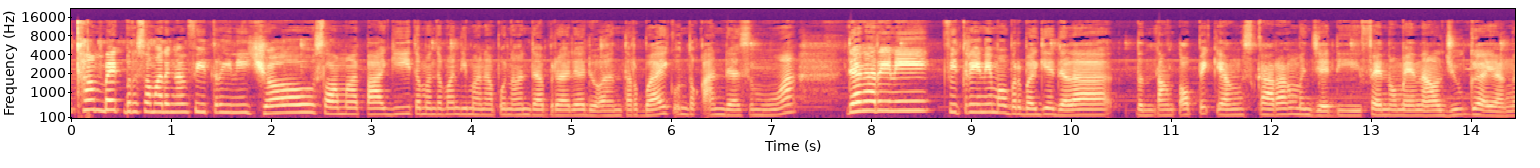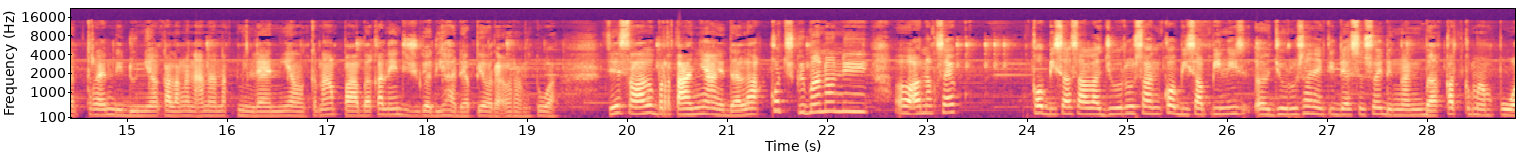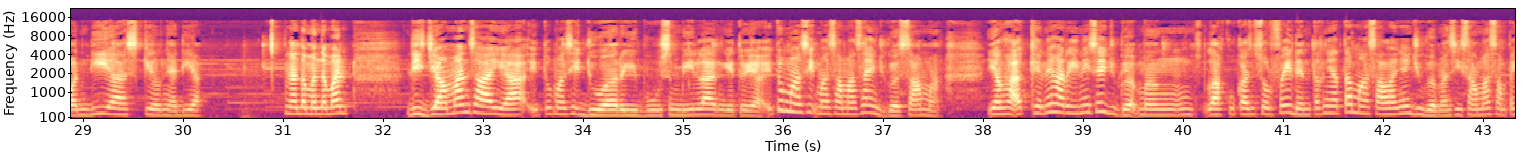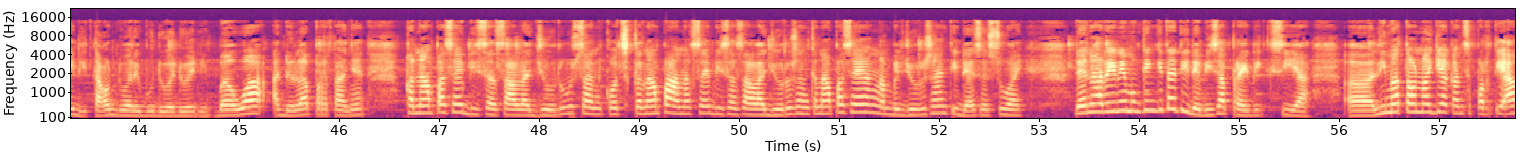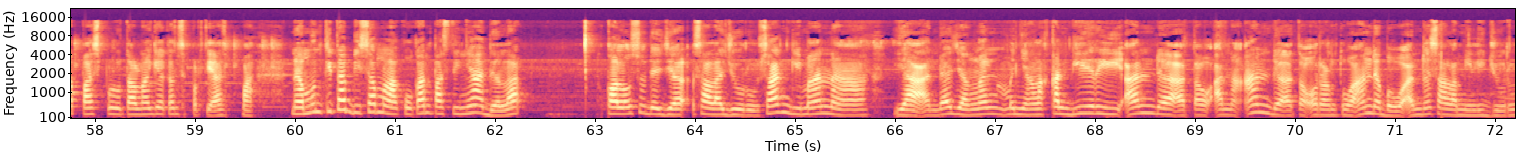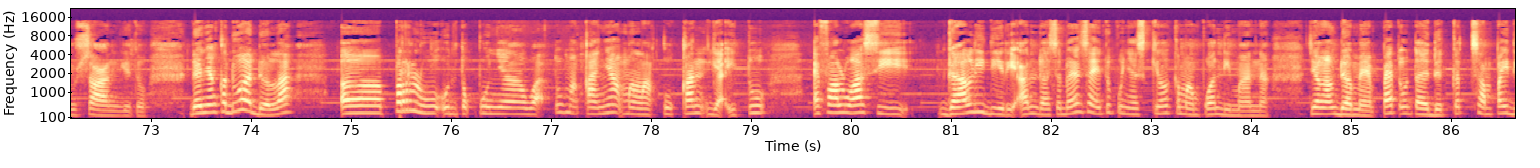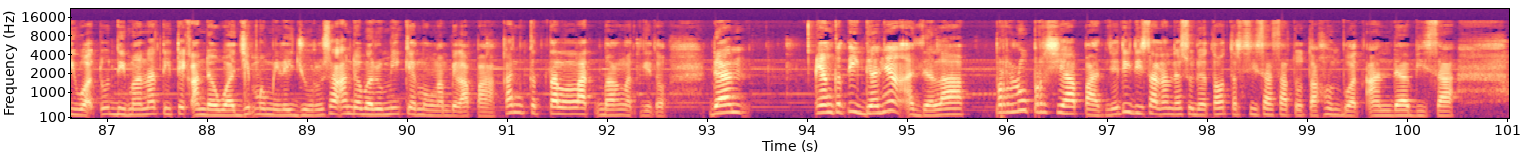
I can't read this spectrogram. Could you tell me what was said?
Welcome back bersama dengan Fitri Show Selamat pagi teman-teman di mana pun Anda berada Doa yang terbaik untuk Anda semua Dan hari ini Fitri ini mau berbagi adalah tentang topik yang sekarang menjadi fenomenal juga ya ngetrend di dunia kalangan anak-anak milenial. Kenapa? Bahkan ini juga dihadapi oleh orang tua. Jadi selalu bertanya adalah, coach gimana nih uh, anak saya kok bisa salah jurusan kok bisa pilih uh, jurusan yang tidak sesuai dengan bakat kemampuan dia skillnya dia. Nah teman-teman di zaman saya itu masih 2009 gitu ya itu masih masa-masa yang juga sama. Yang akhirnya hari ini saya juga melakukan survei dan ternyata masalahnya juga masih sama sampai di tahun 2022 ini. Bahwa adalah pertanyaan kenapa saya bisa salah jurusan coach? Kenapa anak saya bisa salah jurusan? Kenapa saya ngambil jurusan yang tidak sesuai? Dan hari ini mungkin kita tidak bisa prediksi ya eh, lima tahun lagi akan seperti apa 10 tahun lagi akan seperti apa. Namun kita bisa melakukan pastinya adalah kalau sudah salah jurusan gimana? Ya Anda jangan menyalahkan diri Anda atau anak Anda atau orang tua Anda bahwa Anda salah milih jurusan gitu. Dan yang kedua adalah uh, perlu untuk punya waktu makanya melakukan yaitu evaluasi gali diri Anda. Sebenarnya saya itu punya skill kemampuan di mana. Jangan udah mepet, udah deket sampai di waktu di mana titik Anda wajib memilih jurusan, Anda baru mikir mau ngambil apa. Kan ketelat banget gitu. Dan yang ketiganya adalah perlu persiapan. Jadi di saat Anda sudah tahu tersisa satu tahun buat Anda bisa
